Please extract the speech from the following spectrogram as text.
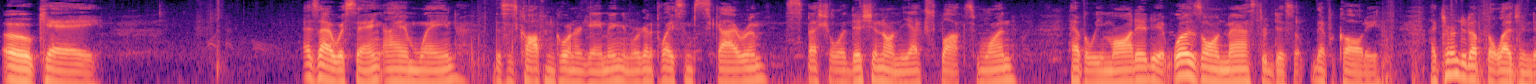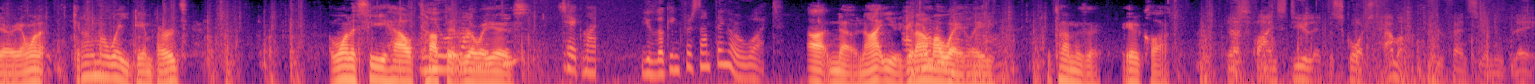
Okay. As I was saying, I am Wayne. This is Kophyn Korner Gaming, and we're going to play some Skyrim Special Edition on the Xbox One. Heavily modded. It was on Master difficulty. I turned it up to Legendary. I want to... Get out of my way, you damn birds. I want to see how tough it really is. Take my... You looking for something, or what? Uh, no, not you. Get out of my way, lady. What time is it? 8 o'clock. There's fine steel at the Scorched Hammer if you fancy a new blade.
